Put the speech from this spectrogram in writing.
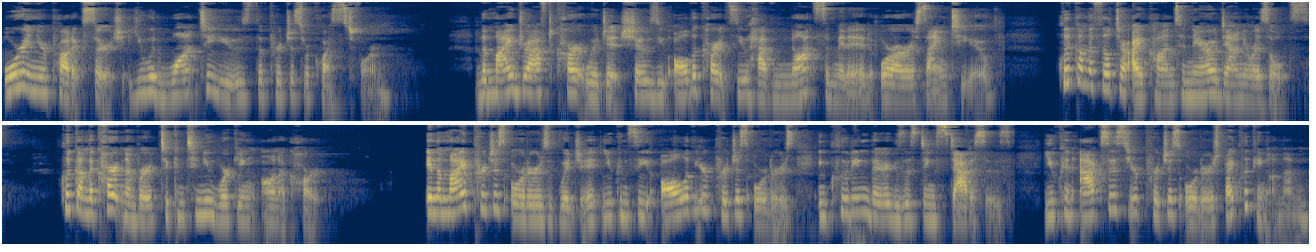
or in your product search, you would want to use the purchase request form. The My Draft Cart widget shows you all the carts you have not submitted or are assigned to you. Click on the filter icon to narrow down your results. Click on the cart number to continue working on a cart. In the My Purchase Orders widget, you can see all of your purchase orders, including their existing statuses. You can access your purchase orders by clicking on them.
